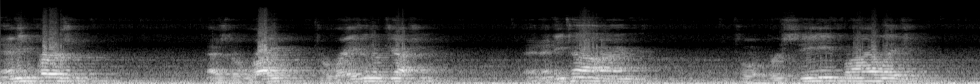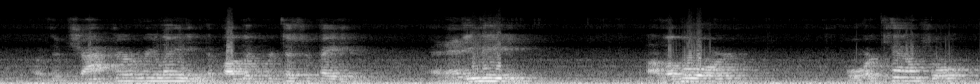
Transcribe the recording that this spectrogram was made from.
any person has the right to raise an objection at any time to a perceived violation of the chapter relating to public participation at any meeting of a board or council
